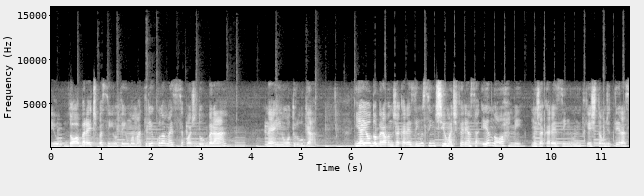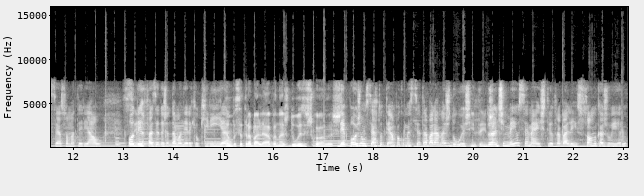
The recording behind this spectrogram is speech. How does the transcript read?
Eu dobra é tipo assim, eu tenho uma matrícula, mas você pode dobrar, né, em outro lugar. E aí eu dobrava no jacarezinho, sentia uma diferença enorme no jacarezinho em questão de ter acesso a material, poder Sim. fazer da, da maneira que eu queria. Então você trabalhava nas duas escolas. Depois de um certo tempo eu comecei a trabalhar nas duas. Entendi. Durante meio semestre eu trabalhei só no Cajueiro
